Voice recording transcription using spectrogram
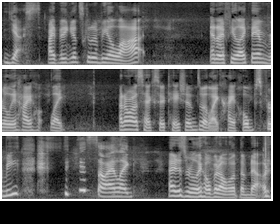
Yes, I think it's gonna be a lot, and I feel like they have really high, ho- like, I don't want to say expectations, but like high hopes for me. so I like, I just really hope I don't let them down.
